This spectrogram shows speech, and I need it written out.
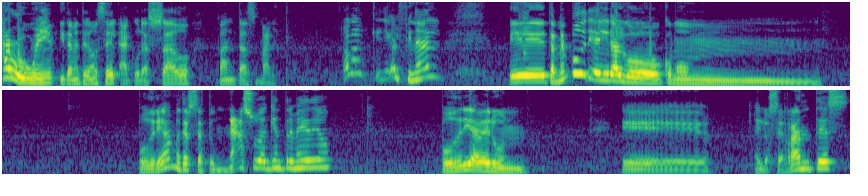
Harrowing. Y también tenemos el acorazado fantasmal. Ok, que llega al final. Eh, también podría ir algo como un... Podría meterse hasta un Nasu aquí entre medio. Podría haber un... Eh, los errantes.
